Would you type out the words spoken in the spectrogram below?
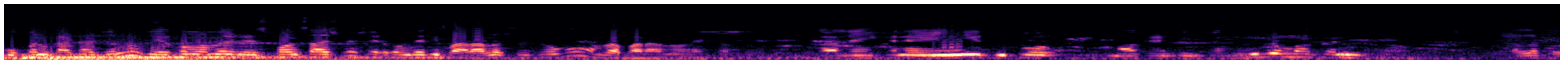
কুপন কাটার জন্য। যেরকম আমাদের রেসপন্স আসবে সেরকম যদি বাড়ানোর সুযোগ হয় আমরা বাড়ানোর একটা তাহলে এখানে এই নিয়ে দুটো মার্কেট দুটো মার্কেট আলাদা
